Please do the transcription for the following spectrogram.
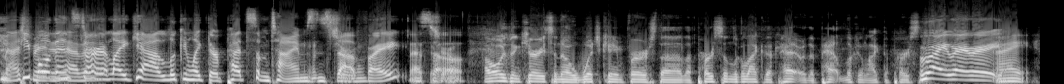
Match people made in then heaven. start like yeah looking like their pets sometimes and stuff, true. right? That's so, true. I've always been curious to know which came first, uh, the person looking like the pet or the pet looking like the person. Right, right, right, Right.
